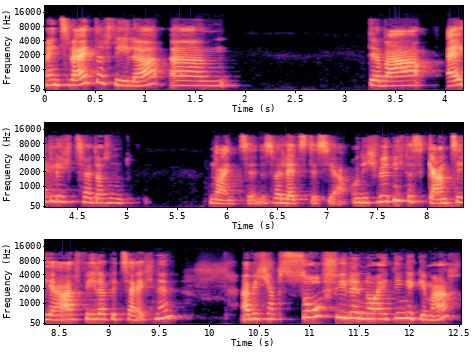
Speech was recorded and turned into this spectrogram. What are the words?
Mein zweiter Fehler, ähm, der war eigentlich 2019, das war letztes Jahr. Und ich würde nicht das ganze Jahr Fehler bezeichnen, aber ich habe so viele neue Dinge gemacht.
